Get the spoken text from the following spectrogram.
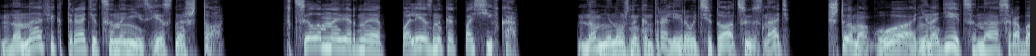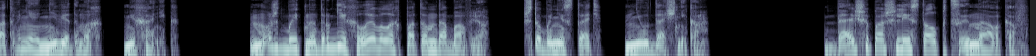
но нафиг тратиться на неизвестно что. В целом, наверное, полезно как пассивка. Но мне нужно контролировать ситуацию, знать, что я могу, а не надеяться на срабатывание неведомых механик. Может быть, на других левелах потом добавлю, чтобы не стать неудачником. Дальше пошли столбцы навыков.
